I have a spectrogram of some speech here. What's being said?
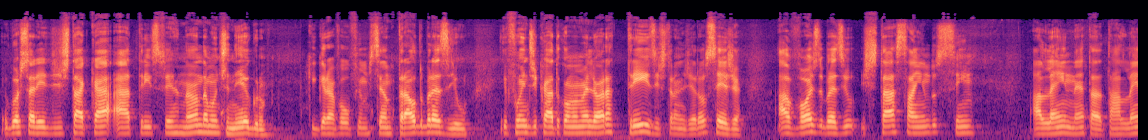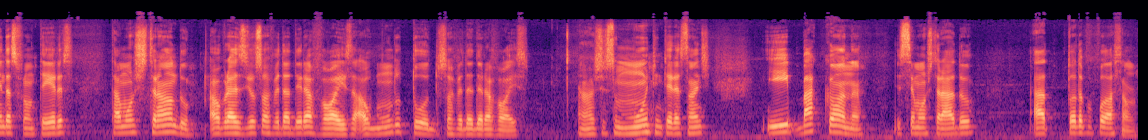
eu gostaria de destacar a atriz Fernanda Montenegro, que gravou o filme Central do Brasil e foi indicada como a melhor atriz estrangeira. Ou seja, a voz do Brasil está saindo sim, além, né, tá, tá além das fronteiras, está mostrando ao Brasil sua verdadeira voz, ao mundo todo sua verdadeira voz. Eu acho isso muito interessante e bacana de ser mostrado a toda a população.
